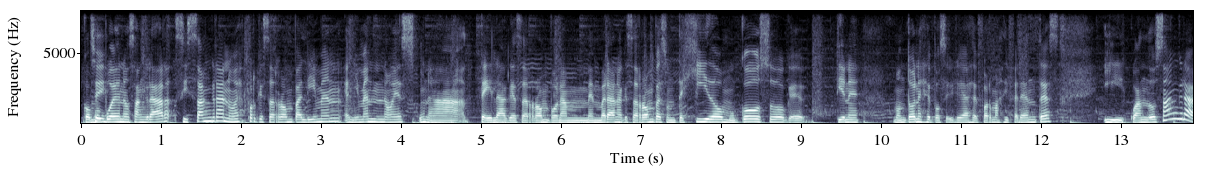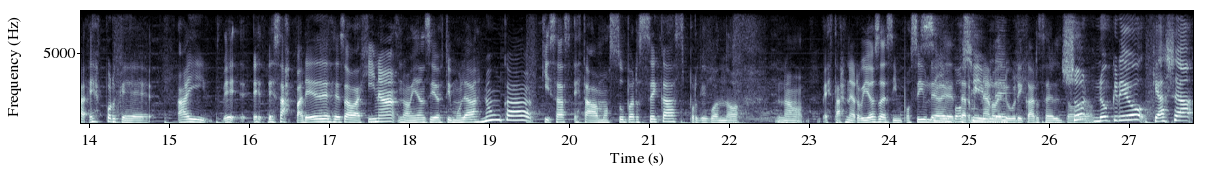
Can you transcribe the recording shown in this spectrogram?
como Sí. puede no sangrar. Si sangra no es porque se rompa el himen. El himen no es una tela que se rompa, una membrana que se rompa, es un tejido mucoso que tiene montones de posibilidades de formas diferentes. Y cuando sangra es porque hay eh, eh, esas paredes de esa vagina no habían sido estimuladas nunca. Quizás estábamos súper secas porque cuando no estás nerviosa es imposible, Sí, imposible. terminar de lubricarse del todo. Yo no creo que haya.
